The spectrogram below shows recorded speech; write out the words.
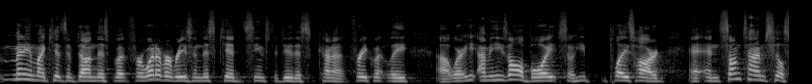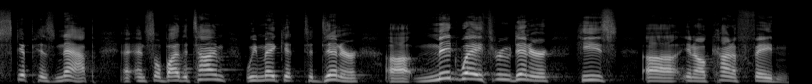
many of my kids have done this, but for whatever reason, this kid seems to do this kind of frequently. Uh, where he, I mean, he's all boy, so he plays hard, and, and, sometimes he'll skip his nap. And, so by the time we make it to dinner, uh, midway through dinner, he's uh, you know, kind of fading.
